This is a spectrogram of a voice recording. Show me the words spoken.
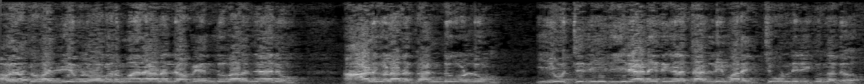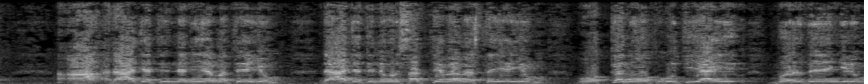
അവരൊക്കെ വലിയ വ്ളോഗർമാരാണല്ലോ അപ്പൊ എന്തു പറഞ്ഞാലും ആളുകൾ അത് കണ്ടുകൊള്ളും. ഈ ഒറ്റ രീതിയിലാണ് ഇതിങ്ങനെ തള്ളി മറിച്ചുകൊണ്ടിരിക്കുന്നത്. രാജ്യത്തിന്റെ നിയമത്തെയും രാജ്യത്തിന്റെ ഒരു സത്യവ്യവസ്ഥയെയും ഒക്കെ നോക്കുകുത്തിയായി വെറുതെ എങ്കിലും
